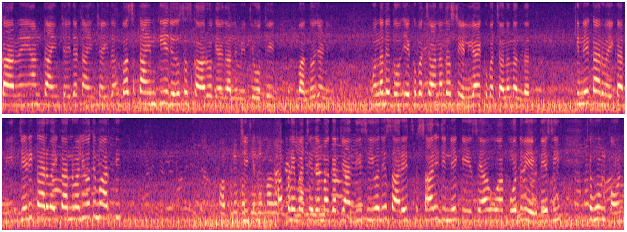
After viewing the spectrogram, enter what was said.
ਕਰ ਰਹੇ ਹਨ ਟਾਈਮ ਚਾਹੀਦਾ ਟਾਈਮ ਚਾਹੀਦਾ। ਬਸ ਟਾਈਮ ਕੀ ਹੈ ਜਦੋਂ ਸੰਸਕਾਰ ਹੋ ਗਿਆ ਗੱਲ ਮੇਥੇ ਉੱਥੇ ਹੀ ਬੰਦ ਹੋ ਜਾਣੀ। ਉਹਨਾਂ ਦੇ ਦੋ ਇੱਕ ਬੱਚਾ ਉਹਨਾਂ ਦਾ ਆਸਟ੍ਰੇਲੀਆ ਇੱਕ ਬੱਚਾ ਉਹਨਾਂ ਦਾ ਅੰਦਰ। ਕਿੰਨੇ ਕਾਰਵਾਈ ਕਰਨੀ ਹੈ? ਜਿਹੜੀ ਕਾਰਵਾਈ ਕਰਨ ਵਾਲੀ ਉਹ ਤੇ ਮਾਰਤੀ। ਆਪਣੇ ਬੱਚੇ ਦੇ ਮਗਰ ਆਪਣੇ ਬੱਚੇ ਦੇ ਮਗਰ ਜਾਂਦੀ ਸੀ ਉਹਦੇ ਸਾਰੇ ਸਾਰੇ ਜਿੰਨੇ ਕੇਸ ਆ ਉਹ ਆ ਖੁਦ ਵੇਖਦੇ ਸੀ। ਤੇ ਹੁਣ ਕੌਣ?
